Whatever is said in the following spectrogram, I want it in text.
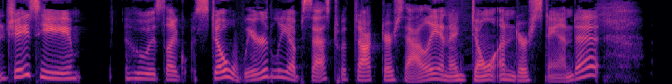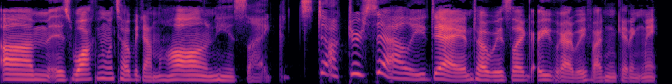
jt who is like still weirdly obsessed with dr sally and i don't understand it um is walking with toby down the hall and he's like it's dr sally day and toby's like oh you've got to be fucking kidding me.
